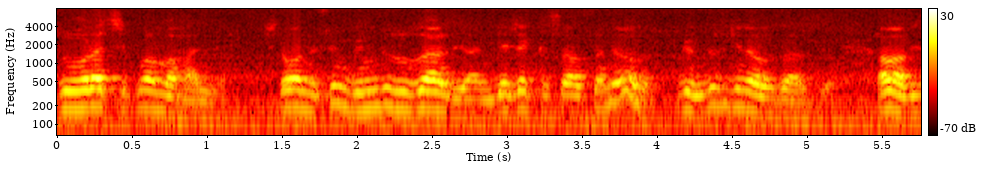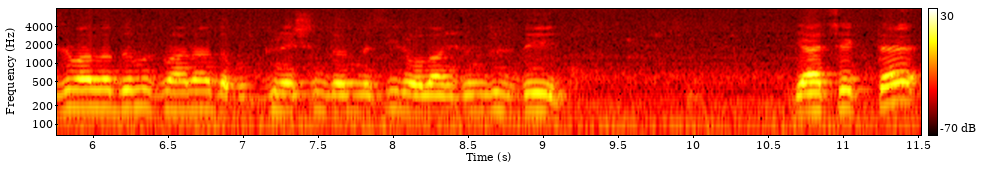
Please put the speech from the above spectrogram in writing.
Zuhura çıkma mahalli. İşte onun için gündüz uzar diyor. Yani gece kısalsa ne olur? Gündüz yine uzar diyor. Ama bizim anladığımız manada bu güneşin dönmesiyle olan gündüz değil. Gerçekte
